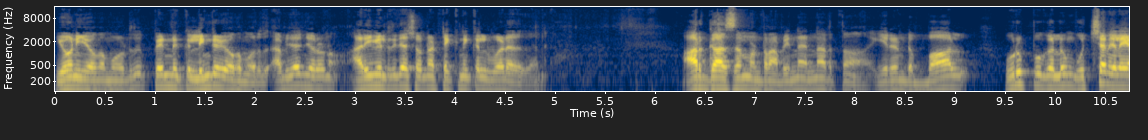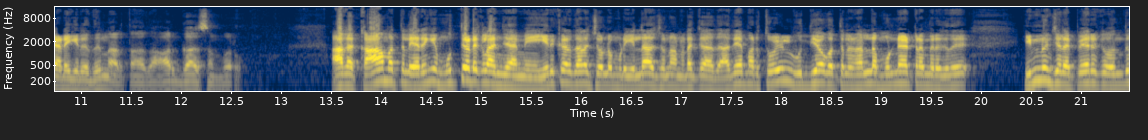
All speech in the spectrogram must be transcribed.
யோனி யோகம் வருது பெண்ணுக்கு லிங்க யோகம் வருது. அப்படிதான் சொல்லணும். அறிவியல் ரீதியாக சொன்னால் டெக்னிக்கல் வேர்டு அதுதானே ஆர்காசம்ன்றான் அப்படின்னா என்ன அர்த்தம்? இரண்டு பால் உறுப்புகளும் உச்சநிலை அடைகிறதுன்னு அர்த்தம். அது ஆர்காசம் வரும். ஆக காமத்தில் இறங்கி முத்து எடுக்கலாம் சாமி. இருக்கிறதால சொல்ல முடியும். இல்லாத சொன்னால் நடக்காது. அதே மாதிரி தொழில் உத்தியோகத்தில் நல்ல முன்னேற்றம் இருக்குது. இன்னும் சில பேருக்கு வந்து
